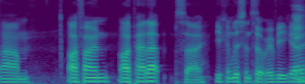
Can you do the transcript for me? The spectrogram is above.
um, iphone ipad app so you can listen to it wherever you go. Yeah.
